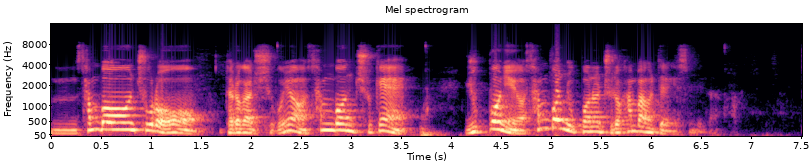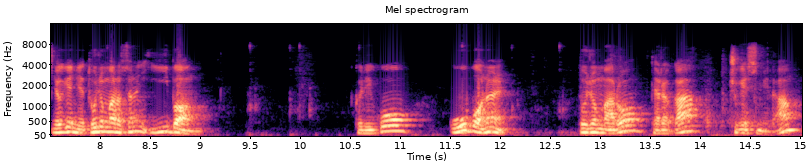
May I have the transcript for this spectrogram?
음, 3번 축으로 들어가 주시고요. 3번 축에 6번이에요. 3번, 6번을 주력 한 방을 때리겠습니다. 여기 이제 도전마로서는 2번 그리고 5번을 도전마로 데려가 주겠습니다.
